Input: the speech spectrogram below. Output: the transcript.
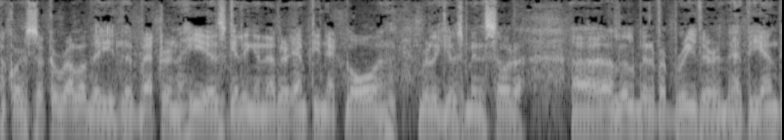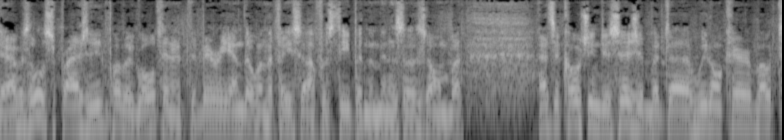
of course Zuccarello, the the veteran he is, getting another empty net goal, and really gives Minnesota uh, a little bit of a breather at the end there. I was a little surprised they didn't put their goaltender at the very end though, when the faceoff was deep in the Minnesota zone, but that's a coaching decision, but uh, we don't care about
